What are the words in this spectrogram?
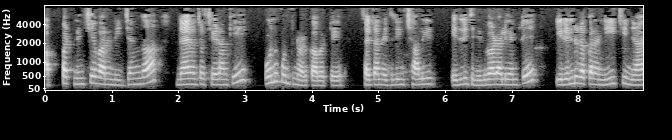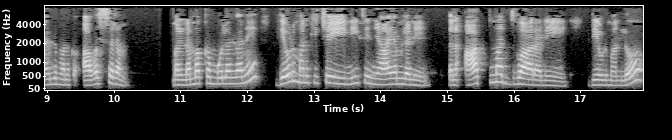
అప్పటి నుంచే వారిని నిజంగా న్యాయవంతులు చేయడానికి పూనుకుంటున్నాడు కాబట్టి సైతాన్ని ఎదిరించాలి ఎదిరించి నిలబడాలి అంటే ఈ రెండు రకాల నీతి న్యాయములు మనకు అవసరం. మన నమ్మకం మూలంగానే దేవుడు మనకిచ్చే ఈ నీతి న్యాయములని తన ఆత్మ ద్వారాని దేవుడు మనలో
